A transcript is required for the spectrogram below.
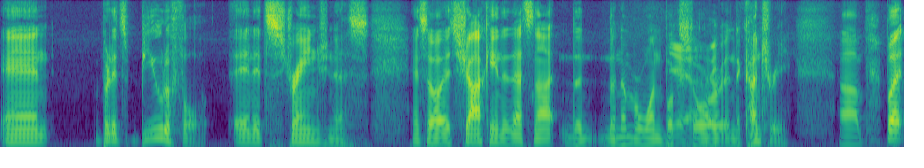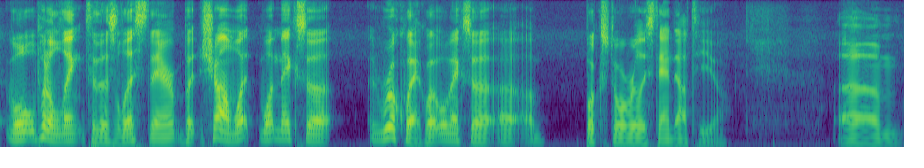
and but it's beautiful in its strangeness, and so it's shocking that that's not the the number one bookstore I- in the country. Um, but we'll, we'll put a link to this list there. But Shawn, what what makes a real quick? What what makes a, a, a bookstore really stand out to you? Um,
